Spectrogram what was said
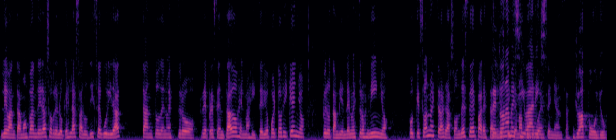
levantamos bandera sobre lo que es la salud y seguridad tanto de nuestros representados, el magisterio puertorriqueño, pero también de nuestros niños, porque son nuestra razón de ser para estar Perdóname, en el sistema Sibaris, de enseñanza. Yo apoyo.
